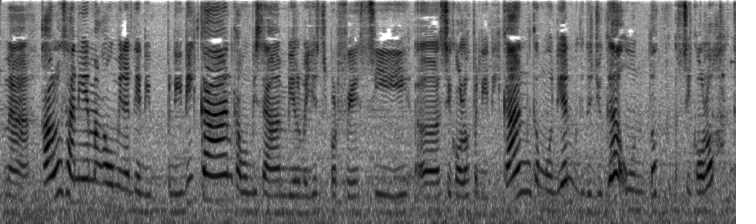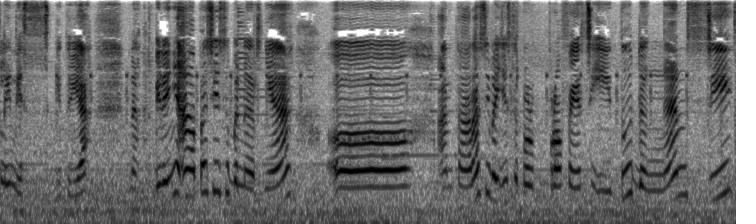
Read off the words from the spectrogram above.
Nah, kalau saat emang kamu minatnya di pendidikan, kamu bisa ambil magister profesi uh, psikolog pendidikan, kemudian begitu juga untuk psikolog klinis gitu ya. Nah, bedanya apa sih sebenarnya uh, antara si magister profesi itu dengan si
